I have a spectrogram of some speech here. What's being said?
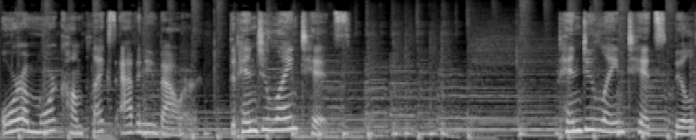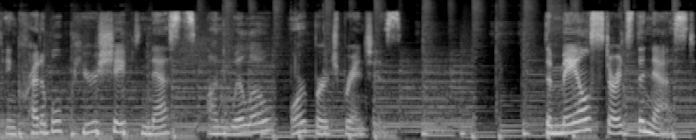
or a more complex avenue bower, the penduline tits, Penduline tits build incredible pear-shaped nests on willow or birch branches. The male starts the nest,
